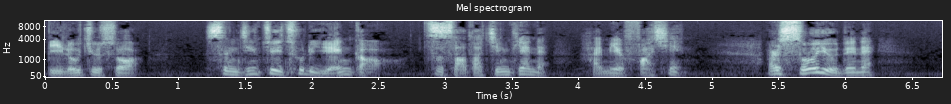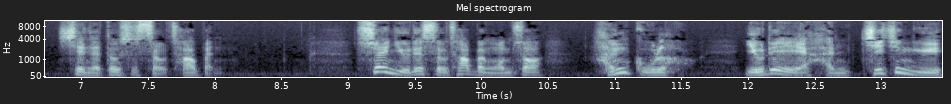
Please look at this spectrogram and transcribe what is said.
比如就说，圣经最初的原稿至少到今天呢还没有发现，而所有的呢。现在都是手抄本，虽然有的手抄本我们说很古老，有的也很接近于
